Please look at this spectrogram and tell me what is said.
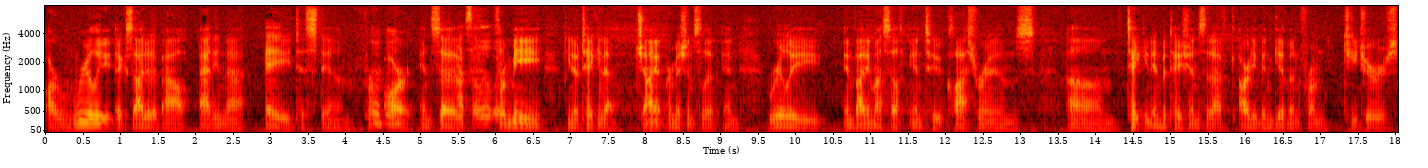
are really excited about adding that A to STEM for art, and so Absolutely. for me, you know, taking that giant permission slip and really inviting myself into classrooms, um, taking invitations that I've already been given from teachers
